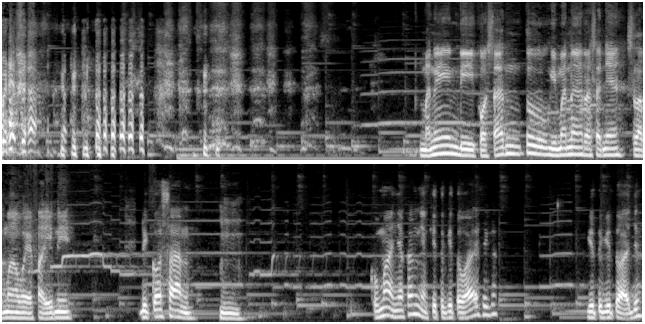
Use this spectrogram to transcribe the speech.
Beda. mana di kosan tuh gimana rasanya selama WFA ini Di kosan. hmm. Kumanya kan yang gitu-gitu aja sih kan. Gitu-gitu aja.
